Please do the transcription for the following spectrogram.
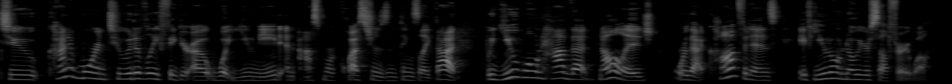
to kind of more intuitively figure out what you need and ask more questions and things like that. But you won't have that knowledge or that confidence if you don't know yourself very well.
